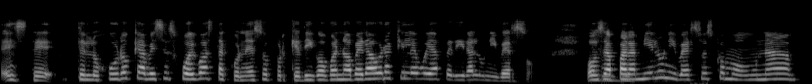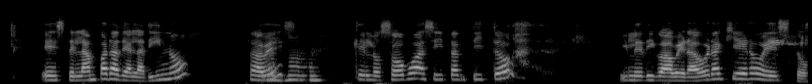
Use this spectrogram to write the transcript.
este, te lo juro que a veces juego hasta con eso porque digo, bueno, a ver, ahora qué le voy a pedir al universo. O sea, para mí el universo es como una este, lámpara de Aladino, ¿sabes? Que lo sobo así tantito y le digo, a ver, ahora quiero esto.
